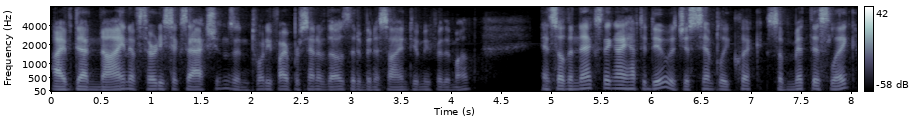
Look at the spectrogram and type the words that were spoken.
I've done 9 of 36 actions and 25% of those that have been assigned to me for the month. And so the next thing I have to do is just simply click submit this link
